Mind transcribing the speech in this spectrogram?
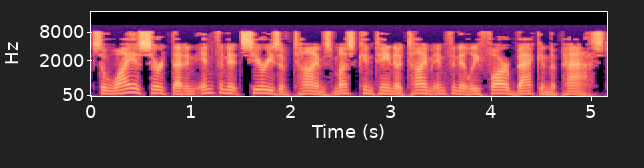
so why assert that an infinite series of times must contain a time infinitely far back in the past?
